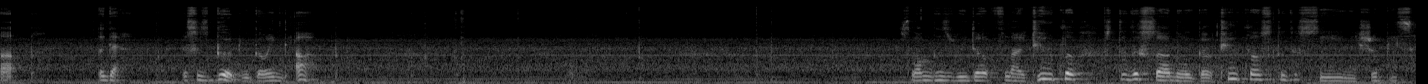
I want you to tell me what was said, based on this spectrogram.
up again. This is good, we're going up. As long as we don't fly too close to the sun or go too close to the sea, we should be safe.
